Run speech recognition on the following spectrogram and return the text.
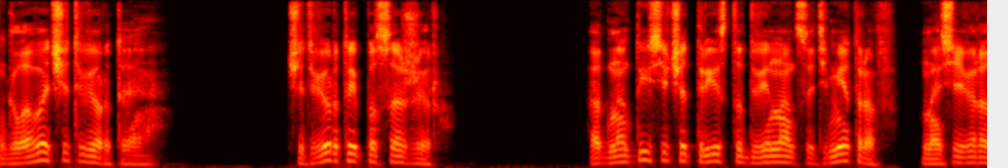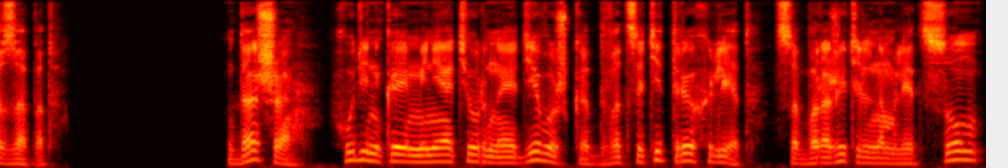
Глава 4. Четвертый пассажир. 1312 метров на северо-запад. Даша – худенькая миниатюрная девушка 23 лет с обворожительным лицом,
